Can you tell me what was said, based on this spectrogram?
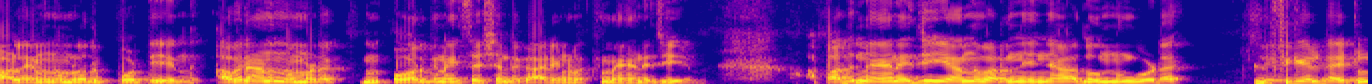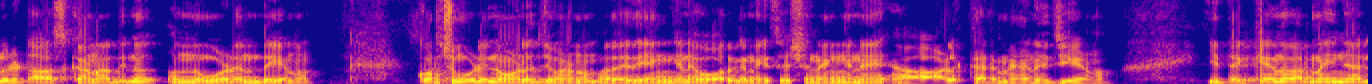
ആളെയാണ് നമ്മൾ റിപ്പോർട്ട് ചെയ്യുന്നത്. അവരാണ് നമ്മുടെ ഓർഗനൈസേഷന്റെ കാര്യങ്ങളൊക്കെ മാനേജ് ചെയ്യുന്നത്. അപ്പം അത് മാനേജ് ചെയ്യാന്ന് പറഞ്ഞു കഴിഞ്ഞാൽ അതൊന്നും കൂടെ ഡിഫിക്കൽട്ട് ആയിട്ടുള്ള ഒരു ആണ്. അതിന് ഒന്നും കൂടെ എന്ത് ചെയ്യണം? കുറച്ചും കൂടി നോളജ് വേണം. അതായത് എങ്ങനെ ഓർഗനൈസേഷൻ എങ്ങനെ ആൾക്കാരെ മാനേജ് ചെയ്യണം? ഇതൊക്കെ എന്ന് പറഞ്ഞു കഴിഞ്ഞാൽ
